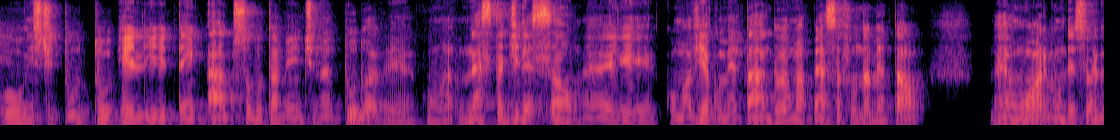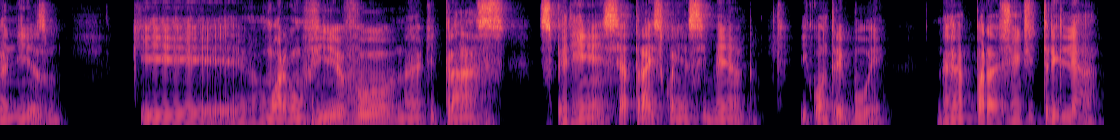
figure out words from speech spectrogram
o instituto ele tem absolutamente né, tudo a ver com a, nesta direção. Né? Ele, como havia comentado, é uma peça fundamental, né? um órgão desse organismo que um órgão vivo, né, que traz experiência, traz conhecimento e contribui né, para a gente trilhar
